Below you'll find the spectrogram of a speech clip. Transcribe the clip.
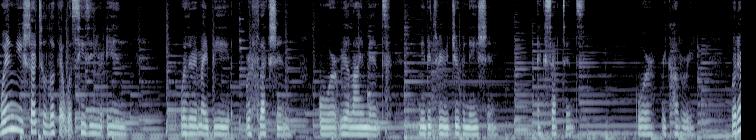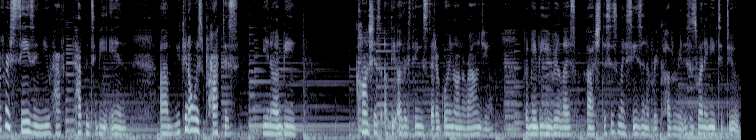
When you start to look at what season you're in, whether it might be reflection or realignment, maybe it's rejuvenation, acceptance, or recovery, whatever season you have happen to be in um, you can always practice, you know, and be conscious of the other things that are going on around you. But maybe you realize, gosh, this is my season of recovery. This is what I need to do.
